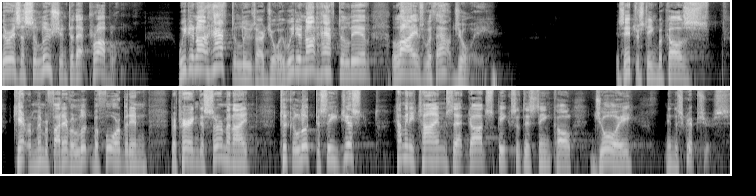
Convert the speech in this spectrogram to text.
there is a solution to that problem. We do not have to lose our joy. We do not have to live lives without joy. It's interesting because I can't remember if I'd ever looked before, but in preparing this sermon, I took a look to see just how many times that God speaks of this thing called joy in the scriptures.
